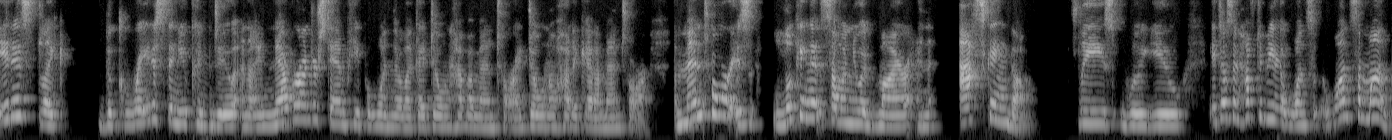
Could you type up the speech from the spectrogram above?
It is like the greatest thing you can do. And I never understand people when they're like, I don't have a mentor. I don't know how to get a mentor. A mentor is looking at someone you admire and asking them, please, will you? It doesn't have to be a once, once a month.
